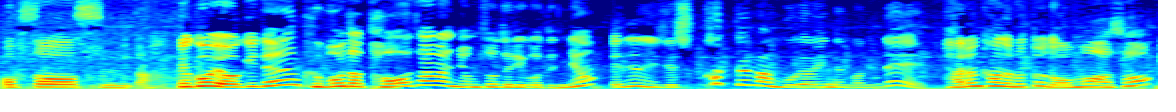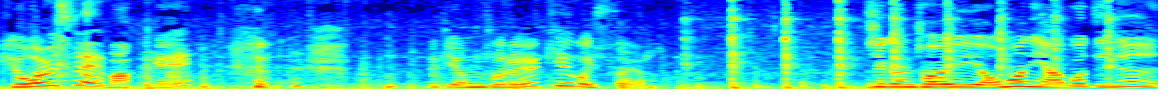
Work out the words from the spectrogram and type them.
없었습니다. 그리고 여기는 그보다 더 자란 염소들이거든요. 얘는 이제 수컷들만 모여있는 건데 다른 칸으로 또 넘어와서 개월수에 맞게 이렇게 염소를 키우고 있어요. 지금 저희 어머니 아버지는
